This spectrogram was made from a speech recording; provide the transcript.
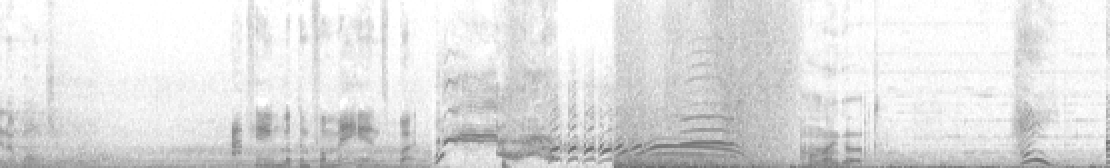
and I want you. I came looking for man's butt. Oh my god. Hey, uh,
